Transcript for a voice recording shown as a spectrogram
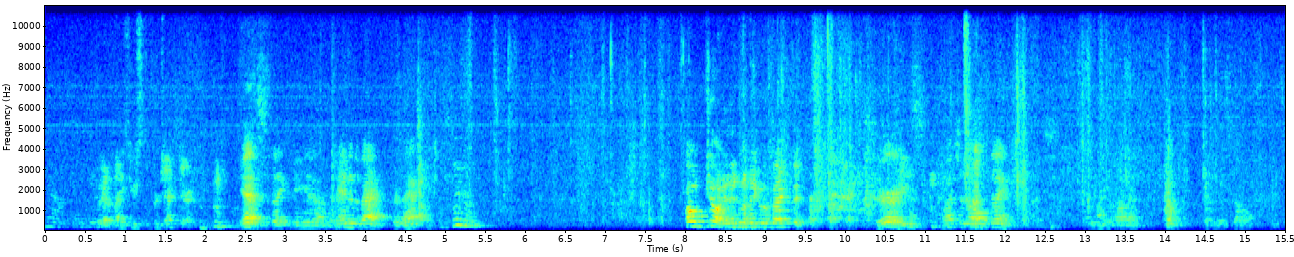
No, thank We you. got a nice use of the projector. Yes, thank the uh, man in the back for that. Oh, John, I didn't know you were back there. Sure, he's watching the whole thing. I might wanna turn this off. Let's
